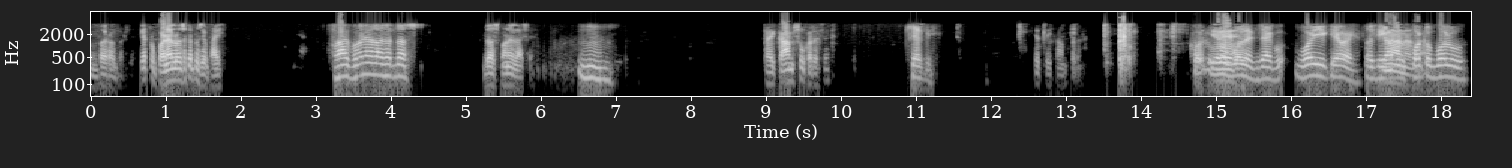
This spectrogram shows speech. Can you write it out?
બરોબર. કેટલું ભણેલો છે? કેટલું છે ભાઈ? ભાઈ ભણેલા છે દસ. દસ ભણેલા છે. ભાઈ કામ શું કરે છે? ખેતી. ખેતી કામ કરે. ખોટું બોલે સાહેબ. બોઈ કહેવાય. પછી આપણે ખોટું બોલવું.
